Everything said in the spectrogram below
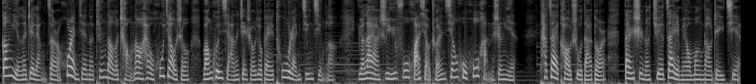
刚吟了这两字儿，忽然间呢，听到了吵闹，还有呼叫声。王坤霞呢，这时候就被突然惊醒了。原来啊，是渔夫划小船相互呼喊的声音。他再靠树打盹儿，但是呢，却再也没有梦到这一切。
